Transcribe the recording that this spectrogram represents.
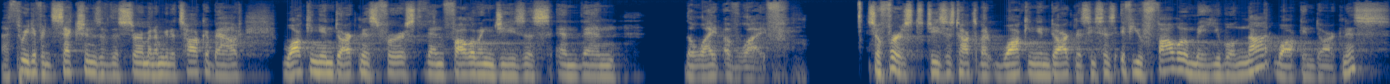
uh, three different sections of the sermon. I'm going to talk about walking in darkness first, then following Jesus, and then the light of life. So first, Jesus talks about walking in darkness. He says, if you follow me, you will not walk in darkness,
